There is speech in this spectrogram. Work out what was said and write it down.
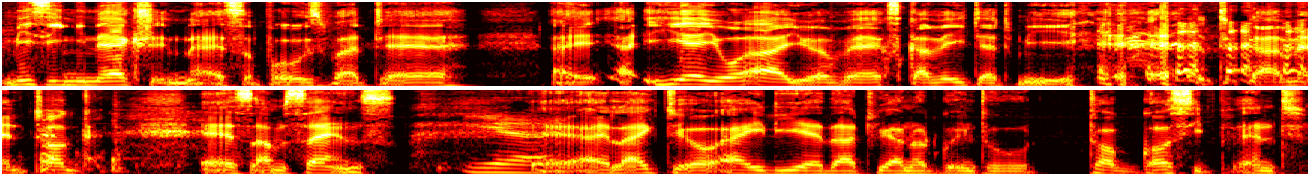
missing in action, I suppose. But uh, I, I, here you are, you have excavated me to come and talk uh, some sense. Yeah. Uh, I liked your idea that we are not going to talk gossip and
